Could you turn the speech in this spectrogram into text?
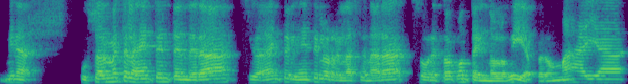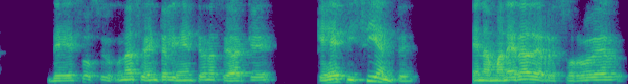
Mira, usualmente la gente entenderá ciudad inteligente y lo relacionará sobre todo con tecnología, pero más allá de eso, una ciudad inteligente es una ciudad que, que es eficiente en la manera de resolver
